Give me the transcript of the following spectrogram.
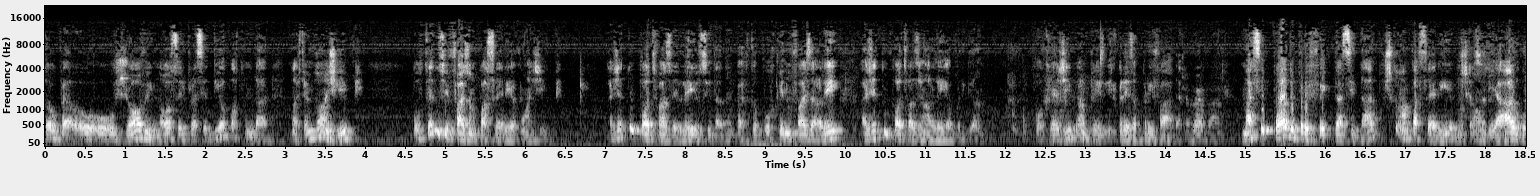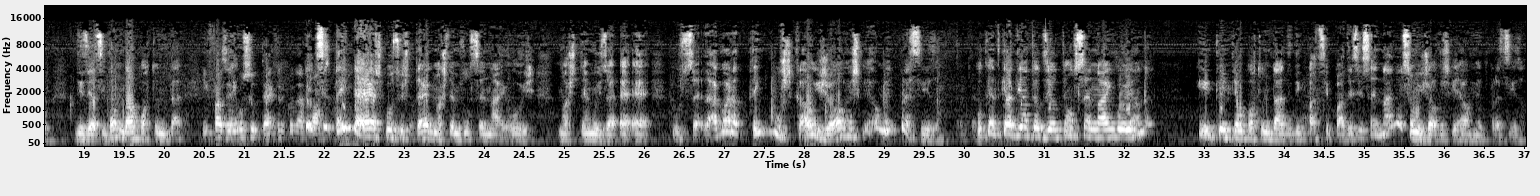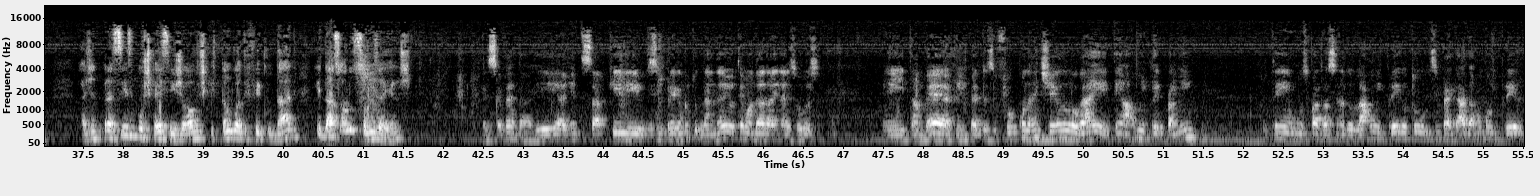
O, o, o jovem nosso, ele precisa de oportunidade. Nós temos uma Jeep. Por que não se faz uma parceria com a Jeep? A gente não pode fazer lei, o cidadão perguntou por que não faz a lei, a gente não pode fazer uma lei obrigando. Porque a GIP é uma empresa privada. É verdade. Mas se pode o prefeito da cidade buscar uma parceria, buscar um diálogo, dizer assim, vamos dar oportunidade. E fazer curso técnico na Tem que ter ideias, cursos técnicos, nós temos um Senai hoje, nós temos. É, é, é o, agora tem que buscar os jovens que realmente precisam. Porque de que adianta eu dizer, eu tenho um Senai em Goiânia, e quem tem a oportunidade de participar desse cenário não são os jovens que realmente precisam. A gente precisa buscar esses jovens que estão com a dificuldade e dar soluções a eles. Isso é verdade. E a gente sabe que o desemprego é muito grande. Né? Eu tenho andado aí nas ruas, em Itambé, aqui em Pedras e Fogo, quando a gente chega no lugar e tem algum emprego para mim, tu tem uns patrocinadores lá, arruma um emprego, eu estou desempregado, arruma um emprego.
